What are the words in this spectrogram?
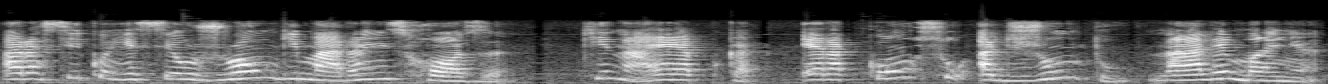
Araci conheceu João Guimarães Rosa, que na época era cônsul adjunto na Alemanha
